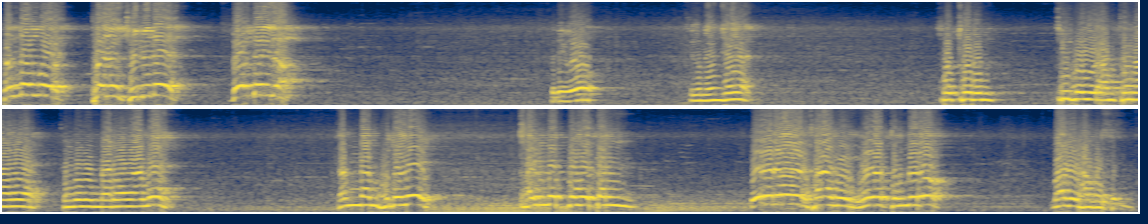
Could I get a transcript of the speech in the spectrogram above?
강남구 타주 주민의 명령이다 그리고 지금 현재 소초림 TV 안테나에 들리는 말에 의하면 강남 구정을 잘못 보겠다는 여러 사람이 여러 통로로 말을 하고 있습니다.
